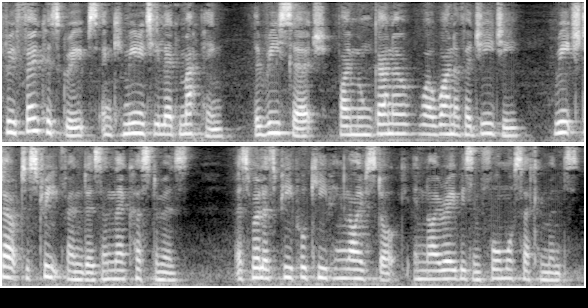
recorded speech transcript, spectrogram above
Through focus groups and community-led mapping, the research by Muungano wa Wanavijiji reached out to street vendors and their customers, as well as people keeping livestock in Nairobi's informal settlements.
